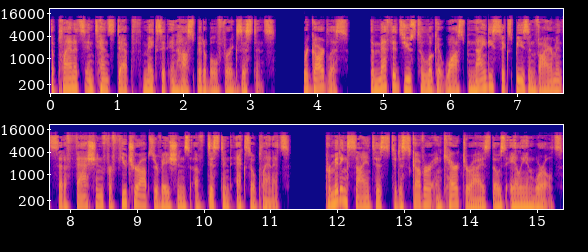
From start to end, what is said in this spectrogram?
the planet's intense depth makes it inhospitable for existence. Regardless, the methods used to look at WASP-96b's environment set a fashion for future observations of distant exoplanets, permitting scientists to discover and characterize those alien worlds.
